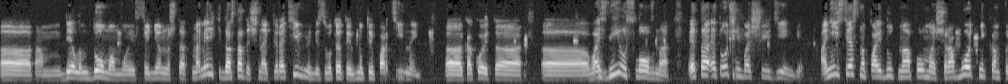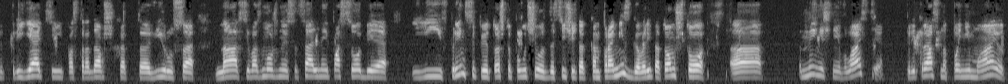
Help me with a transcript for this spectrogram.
э, там, Белым домом и Соединенными Штатами Америки, достаточно оперативно, без вот этой внутрипартийной э, какой-то э, возни условно, это, это очень большие деньги. Они, естественно, пойдут на помощь работникам, предприятий, пострадавших от э, вируса, на всевозможные социальные пособия. И, в принципе, то, что получилось достичь этот компромисс, говорит о том, что э, нынешние власти прекрасно понимают,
